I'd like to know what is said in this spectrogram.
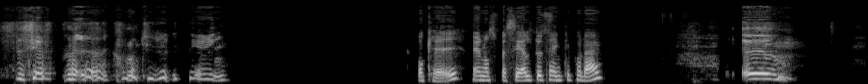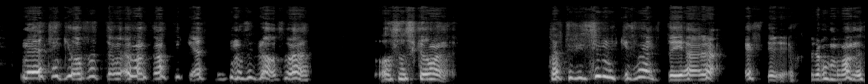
Speciellt när det kommer till redigering. Okej, är det något speciellt du tänker på där? Um, men jag tänker bara för att man, man tycker att det är så bra så här, och så ska man... För att det finns så mycket som helst att göra efter romanen.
